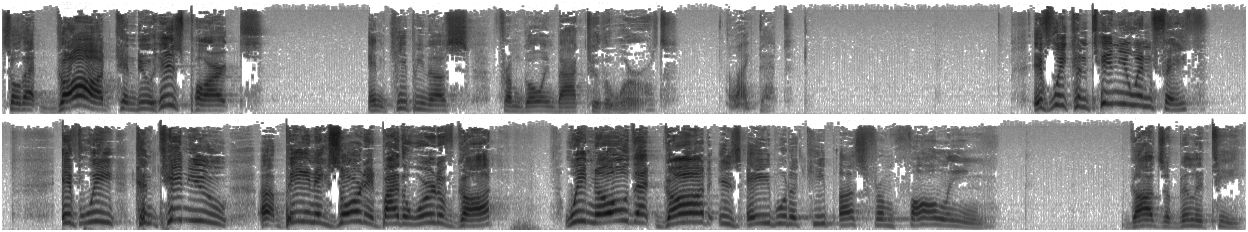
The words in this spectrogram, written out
so that God can do his part in keeping us from going back to the world. I like that. If we continue in faith, if we continue uh, being exhorted by the Word of God, we know that God is able to keep us from falling. God's ability,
